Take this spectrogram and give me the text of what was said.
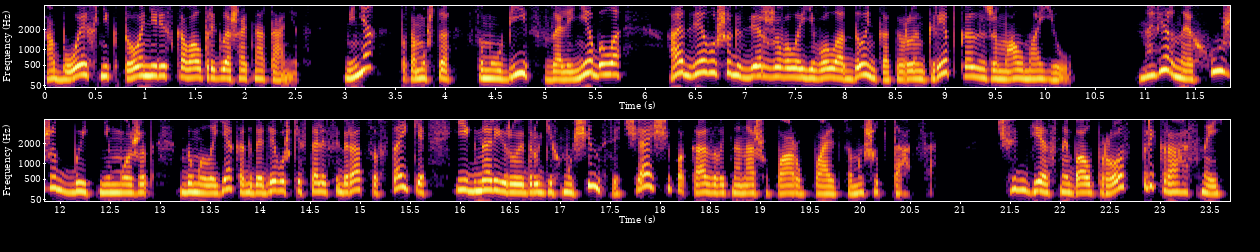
Обоих никто не рисковал приглашать на танец. Меня, потому что самоубийц в зале не было, а девушек сдерживала его ладонь, которую он крепко сжимал мою. «Наверное, хуже быть не может», — думала я, когда девушки стали собираться в стайке и, игнорируя других мужчин, все чаще показывать на нашу пару пальцем и шептаться. «Чудесный бал, просто прекрасный!»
